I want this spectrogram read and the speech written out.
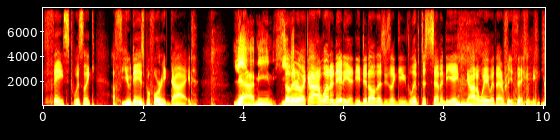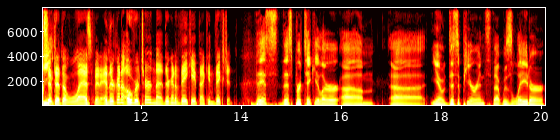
faced was like a few days before he died. Yeah, I mean, he, so they were like, "Ah, what an idiot! He did all this." He's like, "He lived to seventy-eight and got away with everything except at the last minute." And they're gonna overturn that. They're gonna vacate that conviction. this this particular um uh you know disappearance that was later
